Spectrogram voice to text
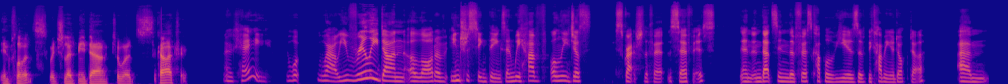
influence, which led me down towards psychiatry. Okay. What Wow, you've really done a lot of interesting things, and we have only just scratched the fir- surface, and, and that's in the first couple of years of becoming a doctor. Um,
